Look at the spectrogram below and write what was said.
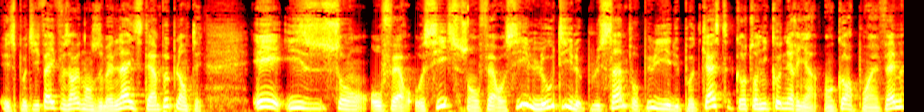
et Spotify, il faut savoir que dans ce domaine-là, ils s'étaient un peu plantés. Et ils sont offerts aussi, se sont offerts aussi l'outil le plus simple pour publier du podcast quand on n'y connaît rien. Encore.fm,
